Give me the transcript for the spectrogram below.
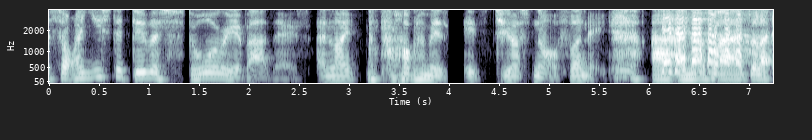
so I used to do a story about this, and like the problem is it's just not funny, uh, and that's why I had to like,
